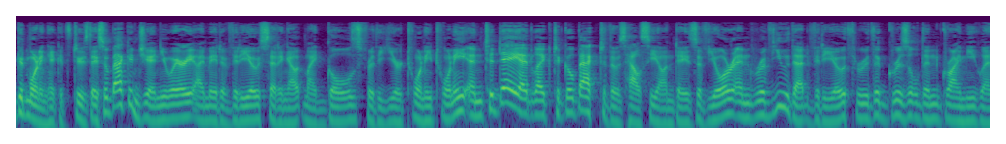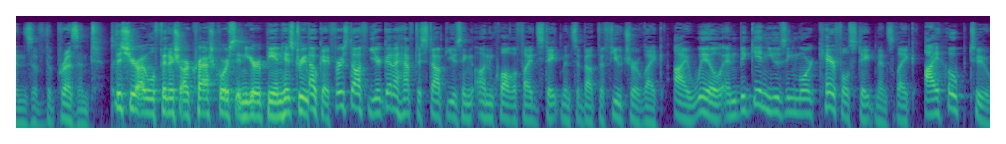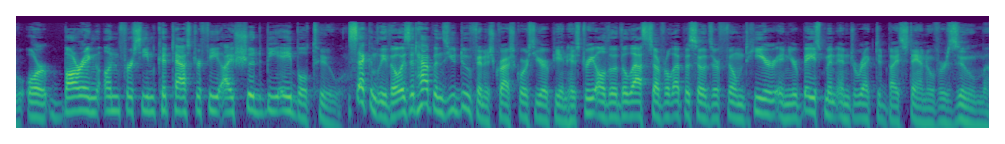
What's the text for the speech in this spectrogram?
Good morning, Hank. It's Tuesday. So back in January, I made a video setting out my goals for the year 2020, and today I'd like to go back to those halcyon days of yore and review that video through the grizzled and grimy lens of the present. This year I will finish our crash course in European history. Okay, first off, you're gonna have to stop using unqualified statements about the future like I will, and begin using more careful statements like I hope to, or barring unforeseen catastrophe, I should be able to. Secondly, though, as it happens, you do finish Crash Course European History, although the last several episodes are filmed here in your basement and directed by Stan over Zoom.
